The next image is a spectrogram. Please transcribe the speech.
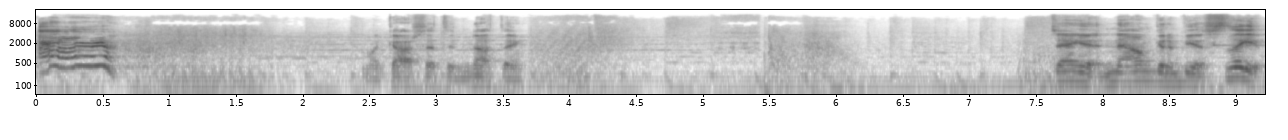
Ah! Oh my gosh, that did nothing. Dang it, now I'm gonna be asleep.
